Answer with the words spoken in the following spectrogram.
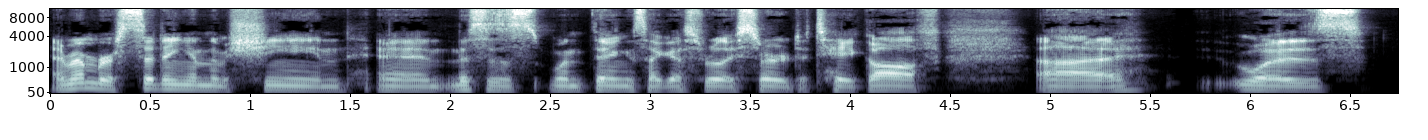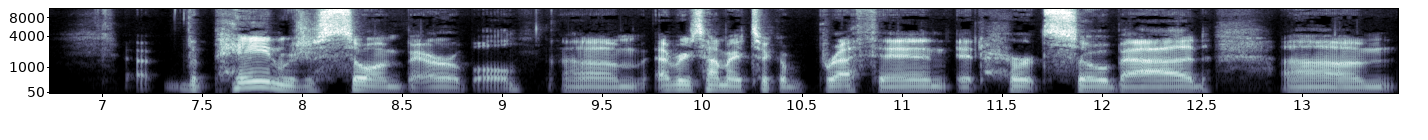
I remember sitting in the machine, and this is when things I guess really started to take off. Uh, was uh, the pain was just so unbearable. Um, every time I took a breath in, it hurt so bad. Um,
